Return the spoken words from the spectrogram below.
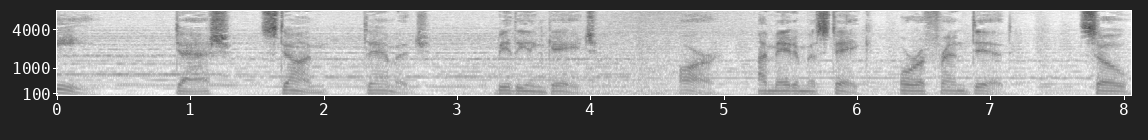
E. Dash, stun, damage. Be the engage. R. I made a mistake, or a friend did. So,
